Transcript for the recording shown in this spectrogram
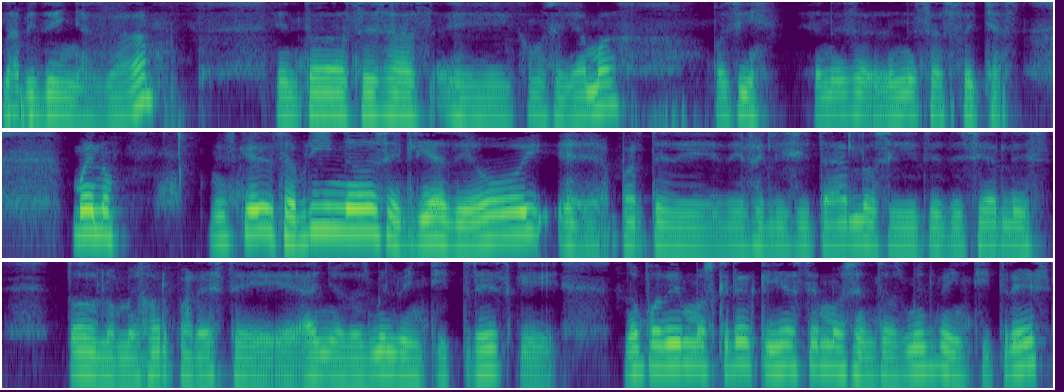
navideñas, ¿verdad? En todas esas, eh, ¿cómo se llama? Pues sí, en, en esas fechas. Bueno, mis queridos sobrinos, el día de hoy, eh, aparte de, de felicitarlos y de desearles todo lo mejor para este año 2023 que no podemos creer que ya estemos en 2023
